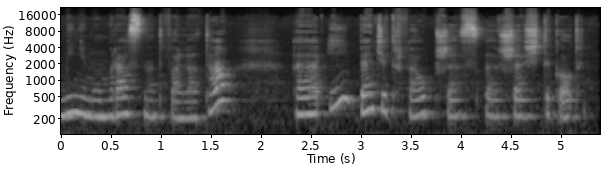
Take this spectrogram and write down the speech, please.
minimum raz na dwa lata i będzie trwał przez e, 6 tygodni.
